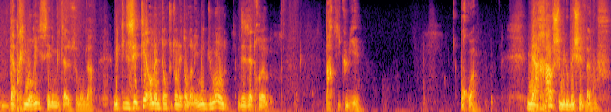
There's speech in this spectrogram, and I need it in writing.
d'a priori ces limites-là de ce monde-là, mais qu'ils étaient en même temps, tout en étant dans les limites du monde, des êtres particuliers. Pourquoi? Mais à bagouf.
